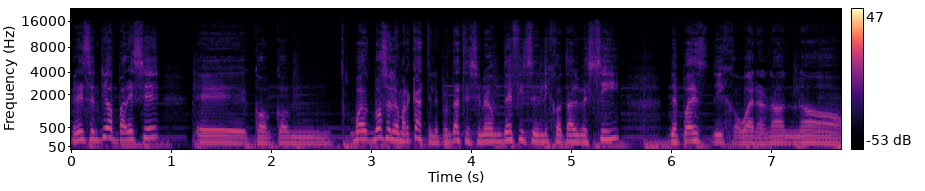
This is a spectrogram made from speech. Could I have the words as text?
En ese sentido aparece eh, con... con- vos, vos se lo marcaste, le preguntaste si no era un déficit, él dijo tal vez sí. Después dijo, bueno, no, no...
